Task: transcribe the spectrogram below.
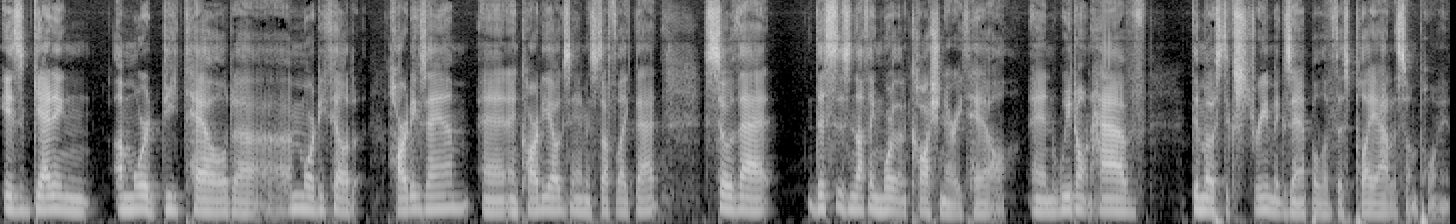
is getting a more detailed uh, a more detailed heart exam and, and cardio exam and stuff like that so that this is nothing more than a cautionary tale and we don't have the most extreme example of this play out at some point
